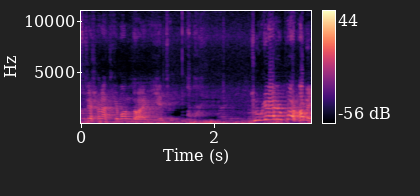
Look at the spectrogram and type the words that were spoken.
স্টেশন আজকে বন্ধ হয়ে গিয়েছে। যুগের উপর হবে,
